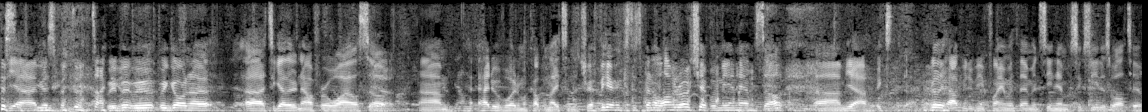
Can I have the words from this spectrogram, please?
yeah, I mean, we've, been, we've been going uh, uh, together now for a while, so yeah. um, I had to avoid him a couple nights on the trip here because it's been a long road trip with me and him. So, um, yeah, ex- really happy to be playing with him and seeing him succeed as well too.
